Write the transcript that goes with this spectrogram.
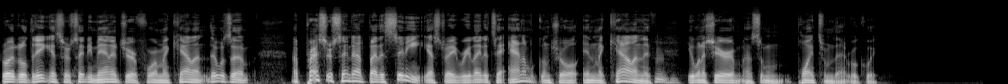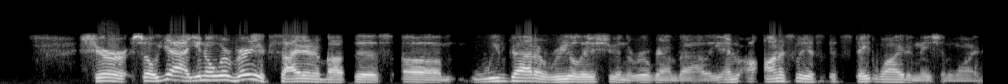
Roy Rodriguez, our city manager for McAllen. There was a, a presser sent out by the city yesterday related to animal control in McAllen. If you want to share uh, some points from that, real quick. Sure. So yeah, you know, we're very excited about this. Um, we've got a real issue in the Rio Grande Valley, and honestly, it's it's statewide and nationwide.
